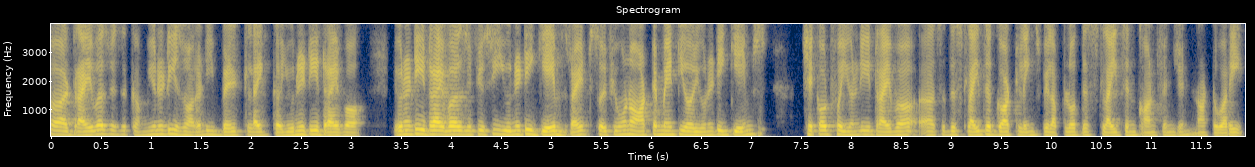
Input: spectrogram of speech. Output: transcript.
uh, drivers which the community is already built, like a Unity driver. Unity drivers, if you see Unity games, right? So if you want to automate your Unity games, check out for Unity driver. Uh, so the slides have got links. We'll upload the slides in Conf Engine, not to worry.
